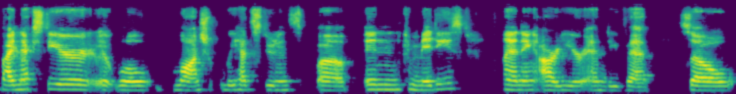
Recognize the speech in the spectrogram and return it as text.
by next year it will launch. We had students uh, in committees planning our year-end event. So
